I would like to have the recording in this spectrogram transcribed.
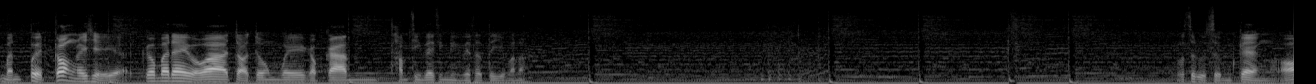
เหมือนเปิดกล้องเฉยๆก็ไม่ได้แบบว่าเจาะจงไปกับการทำสิ่งใดสิ่งหนึ่งในสตรีมอะเนาะ สดุเสริมแก่ง อ๋อ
